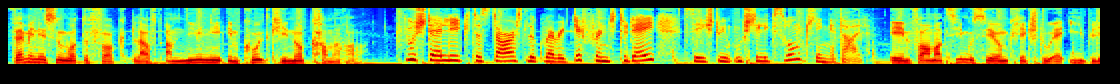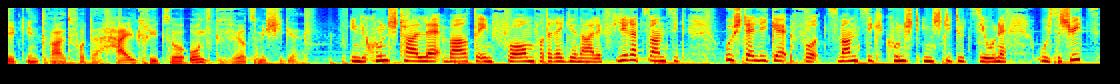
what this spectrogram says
Feminism What the Fuck läuft am 9. im Kultkino Kamera. Die Ausstellung «The Stars Look Very Different Today» siehst du im Ausstellungsraum Klingenthal. Im Pharmaziemuseum kriegst du einen Einblick in die Welt der Heilkräuter und Gewürzmischungen. In der Kunsthalle warten in Form von der regionalen 24 Ausstellungen von 20 Kunstinstitutionen aus der Schweiz,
